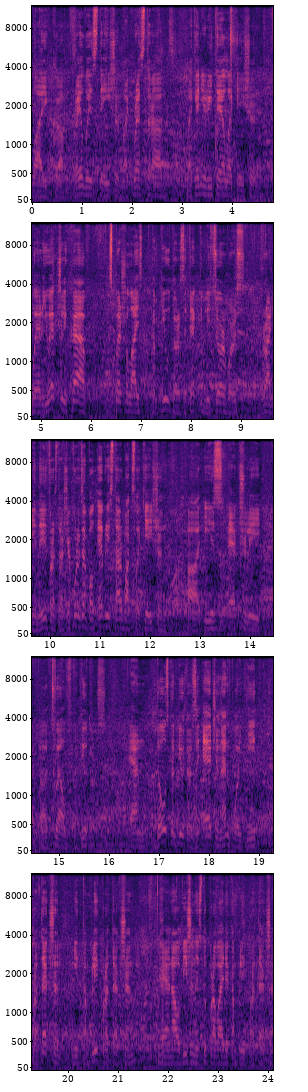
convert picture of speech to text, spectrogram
like um, railway station, like restaurant, like any retail location, where you actually have specialized computers, effectively servers, running the infrastructure. For example, every Starbucks location uh, is actually uh, 12 computers. And those computers, the edge and endpoint need protection, need complete protection, and our vision is to provide a complete protection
